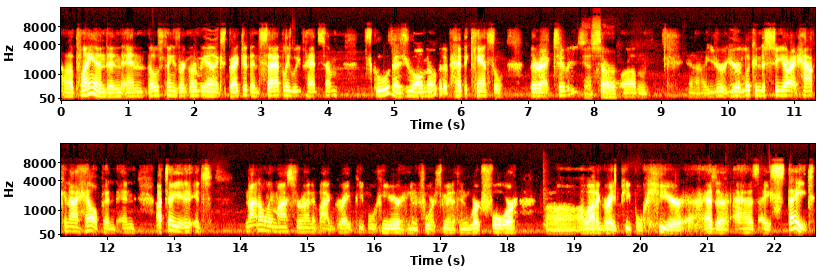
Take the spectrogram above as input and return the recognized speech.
uh, planned, and and those things are going to be unexpected. And sadly, we've had some schools, as you all know, that have had to cancel their activities. Yes, so. Um, uh, you're you're looking to see all right how can I help and and I tell you it, it's not only am I surrounded by great people here in Fort Smith and work for uh, a lot of great people here as a as a state,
